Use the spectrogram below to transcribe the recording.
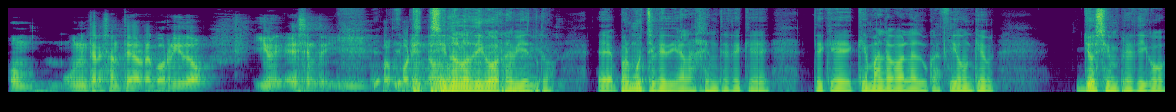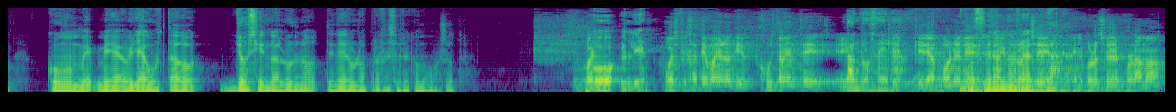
un- interesante recorrido. Y, es y poniendo- Si no lo digo, reviento. Por mucho que diga la gente de que, de que qué mal va la educación, que yo siempre digo cómo me, me habría gustado, yo siendo alumno, tener unos profesores como vosotros. Pues, Ole. pues fíjate, Mariano, que justamente eh, Dando cera. que- quería poner el, cera, el no broche, el broche del programa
